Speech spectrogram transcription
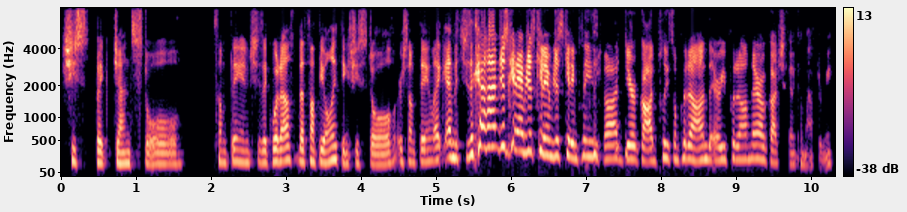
she's like Jen stole something and she's like, what else? That's not the only thing she stole or something. Like, and she's like, I'm just kidding, I'm just kidding, I'm just kidding. Please, God, dear God, please don't put it on there. You put it on there. Oh God, she's gonna come after me.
